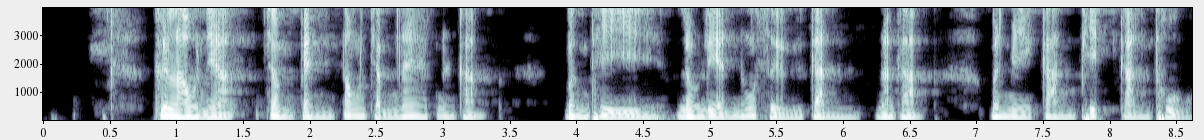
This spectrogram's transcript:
ๆ คือเราเนี่ยจำเป็นต้องจำแนกนะครับ บางทีเราเรียนหนังสือกันนะครับ มันมีการผิดการถูก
